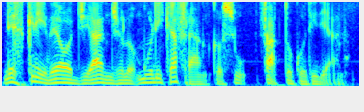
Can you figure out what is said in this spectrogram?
Ne scrive oggi Angelo Molica Franco su Fatto Quotidiano.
